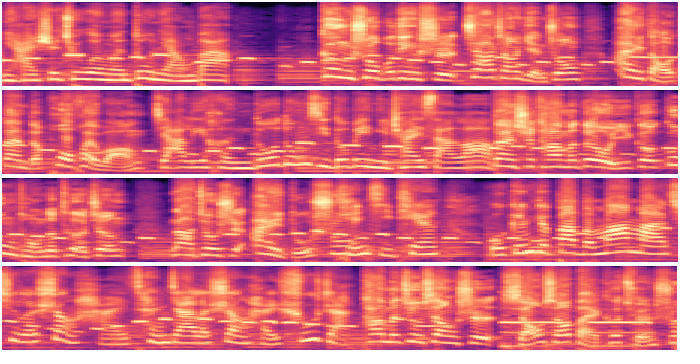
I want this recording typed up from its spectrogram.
你还是去问问度娘吧。更说不定是家长眼中爱捣蛋的破坏王。家里很多东西都被你拆散了。但是他们都有一个共同的特征，那就是爱读书。前几天我跟着爸爸妈妈去了上海，参加了上海书展。他们就像是小小百科全书，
